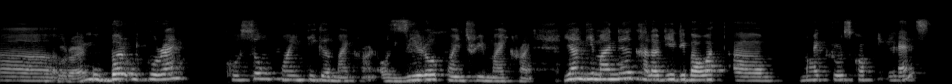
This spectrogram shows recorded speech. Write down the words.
uh, Ukuran. berukuran 0.3 micron or 0.3 micron. Yang di mana kalau dia di bawah uh, microscopic lens,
